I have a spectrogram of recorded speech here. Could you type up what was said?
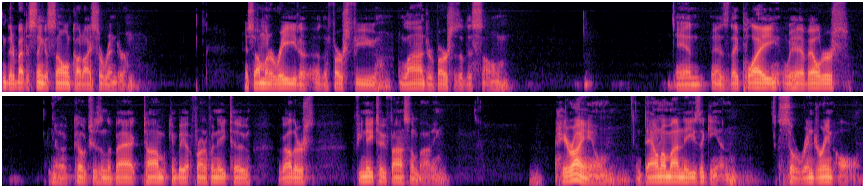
they're about to sing a song called "I Surrender," and so I'm going to read uh, the first few lines or verses of this song. And as they play, we have elders, uh, coaches in the back. Tom can be up front if we need to. If others, if you need to, find somebody. Here I am, down on my knees again surrendering all.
